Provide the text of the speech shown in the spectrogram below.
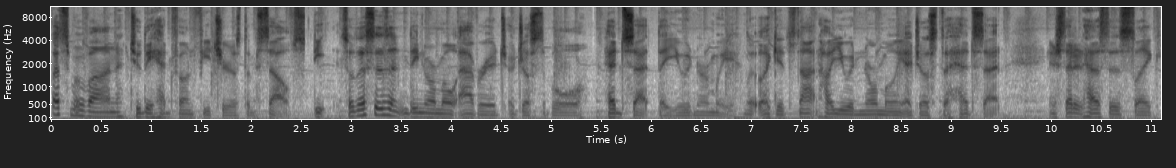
Let's move on to the headphone features themselves. The, so this isn't the normal average adjustable headset that you would normally, like it's not how you would normally adjust a headset. Instead, it has this like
